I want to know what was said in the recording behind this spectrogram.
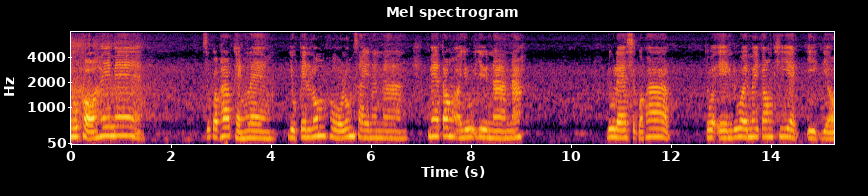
หนูขอให้แม่ สุขภาพแข็งแรง อยู่เป็นร่มโพร่มไทรนานๆ แม่ต้องอายุยืนนานนะ ดูแลสุขภาพ ตัวเองด้วยไม่ต้องเครียดอีกเดี๋ยว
